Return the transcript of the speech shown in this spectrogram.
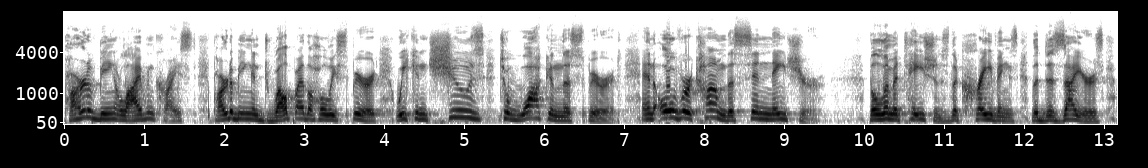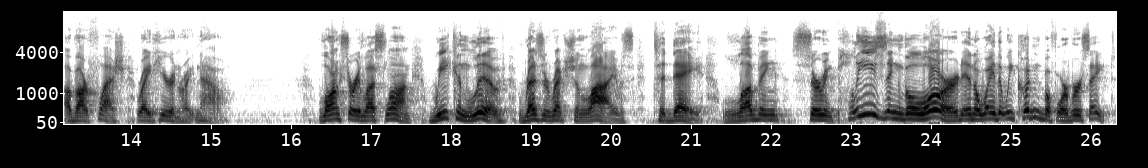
Part of being alive in Christ, part of being indwelt by the Holy Spirit, we can choose to walk in the Spirit and overcome the sin nature the limitations, the cravings, the desires of our flesh right here and right now. Long story less long, we can live resurrection lives today, loving, serving, pleasing the Lord in a way that we couldn't before. Verse 8.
